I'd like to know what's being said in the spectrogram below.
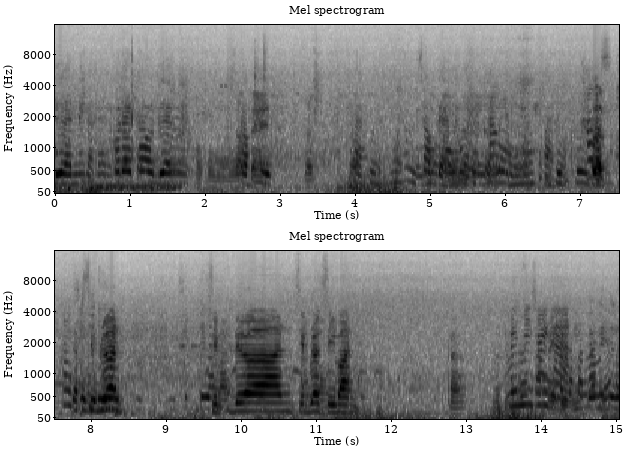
เดือนเลยค่ะท่านก็ได้เข้าเดือนกับอีกค่ะเศร้าแปดแล้วก็ท่านค่ะก็สิบเดือนสิบเดือนสิบเดือนสี่วันไม่ไม่ใช่ค่ะยังไม่ถึง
